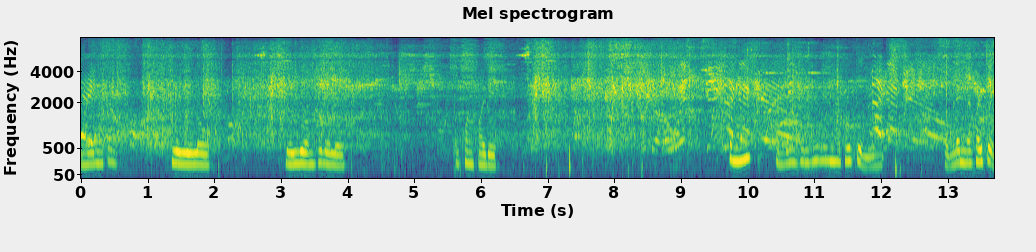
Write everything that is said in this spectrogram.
มาเล่นกันคิวโลโลรวมคือโล ทุกคนคอยดู ผมผมเป็นคนที่เล่นไม่ค่อยเก่งนะผมเล่นไม่ค่อยเก่ง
